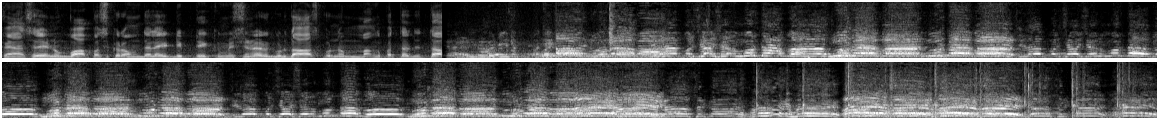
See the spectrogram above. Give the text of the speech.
ਫੈਸਲੇ ਨੂੰ ਵਾਪਸ ਕਰਾਉਣ ਦੇ ਲਈ ਡਿਪਟੀ ਕਮਿਸ਼ਨਰ ਗੁਰਦਾਸਪੁਰ ਨੂੰ ਮੰਗ ਪੱਤਰ ਦਿੱਤਾ। ਜ਼ਿਲ੍ਹਾ ਪ੍ਰਸ਼ਾਸਨ ਮੁਰਦਾਬਾਦ ਮੁਰਦਾਬਾਦ ਮੁਰਦਾਬਾਦ। ਜ਼ਿਲ੍ਹਾ ਪ੍ਰਸ਼ਾਸਨ ਮੁਰਦਾਬਾਦ ਮੁਰਦਾਬਾਦ ਮੁਰਦਾਬਾਦ। ਜ਼ਿਲ੍ਹਾ ਪ੍ਰਸ਼ਾਸਨ ਮੁਰਦਾਬਾਦ ਮੁਰਦਾਬਾਦ ਮੁਰਦਾਬਾਦ। ਹਾਏ ਹਾਏ। ਸਰਕਾਰ, ਹਾਏ ਹਾਏ ਹਾਏ ਹਾਏ ਪੰਜਾਬ ਸਰਕਾਰ ਹਾਏ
